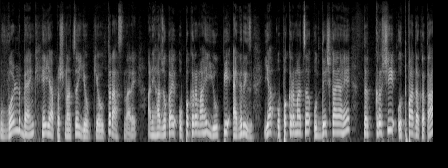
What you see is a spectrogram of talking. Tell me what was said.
वर्ल्ड बँक हे या प्रश्नाचं योग्य उत्तर असणार आहे. आणि हा जो काही उपक्रम आहे यूपी ॲग्रीज या उपक्रमाचा उद्देश काय आहे? तर कृषी उत्पादकता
